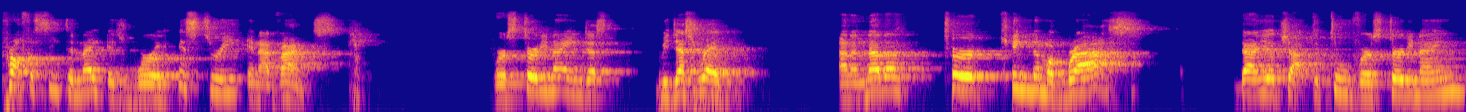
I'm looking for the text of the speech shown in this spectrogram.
Prophecy tonight is world history in advance. Verse 39, just we just read, and another third kingdom of brass Daniel chapter 2, verse 39.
